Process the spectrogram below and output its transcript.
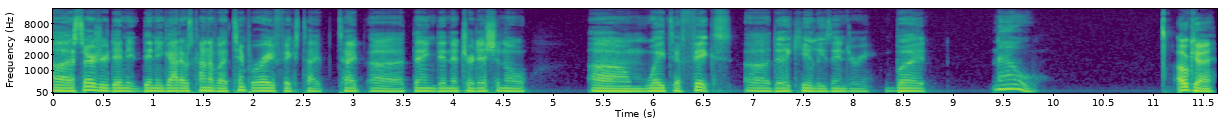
uh, surgery than it, than he got. It was kind of a temporary fix type type uh, thing than the traditional um, way to fix uh, the Achilles injury. But no. Okay,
